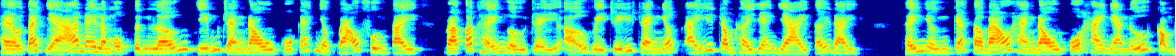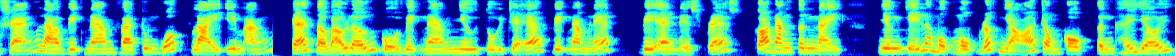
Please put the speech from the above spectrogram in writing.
Theo tác giả, đây là một tin lớn chiếm trang đầu của các nhật báo phương Tây và có thể ngự trị ở vị trí trang nhất ấy trong thời gian dài tới đây. Thế nhưng các tờ báo hàng đầu của hai nhà nước Cộng sản là Việt Nam và Trung Quốc lại im ắng. Các tờ báo lớn của Việt Nam như Tuổi Trẻ, Vietnamnet, VN Express có đăng tin này, nhưng chỉ là một mục rất nhỏ trong cột tin thế giới.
